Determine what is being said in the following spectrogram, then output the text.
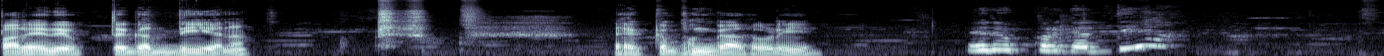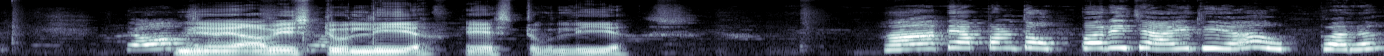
ਪਰ ਇਹਦੇ ਉੱਤੇ ਗੱਦੀ ਹੈ ਨਾ। ਇੱਕ ਪੰਗਾ ਥੋੜੀ ਹੈ ਇਹਦੇ ਉੱਪਰ ਗੱਦੀ ਆ? ਤੇ ਉਹ ਵੀ- ਜਿਵੇਂ ਆ ਵੀ ਸਟੂਲੀ ਆ ਇਹ ਸਟੂਲੀ ਆ। ਹਾਂ ਤੇ ਆਪਾਂ ਨੂੰ ਤਾਂ ਉੱਪਰ ਹੀ ਚਾਹੀਦੀ ਆ ਉੱਪਰ।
